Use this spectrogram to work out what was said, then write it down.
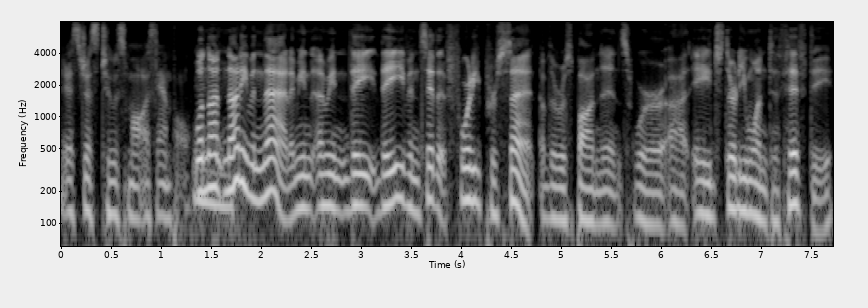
is just too small a sample. Well, not not even that. I mean, I mean, they they even say that 40 percent of the respondents were uh, age 31 to 50,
